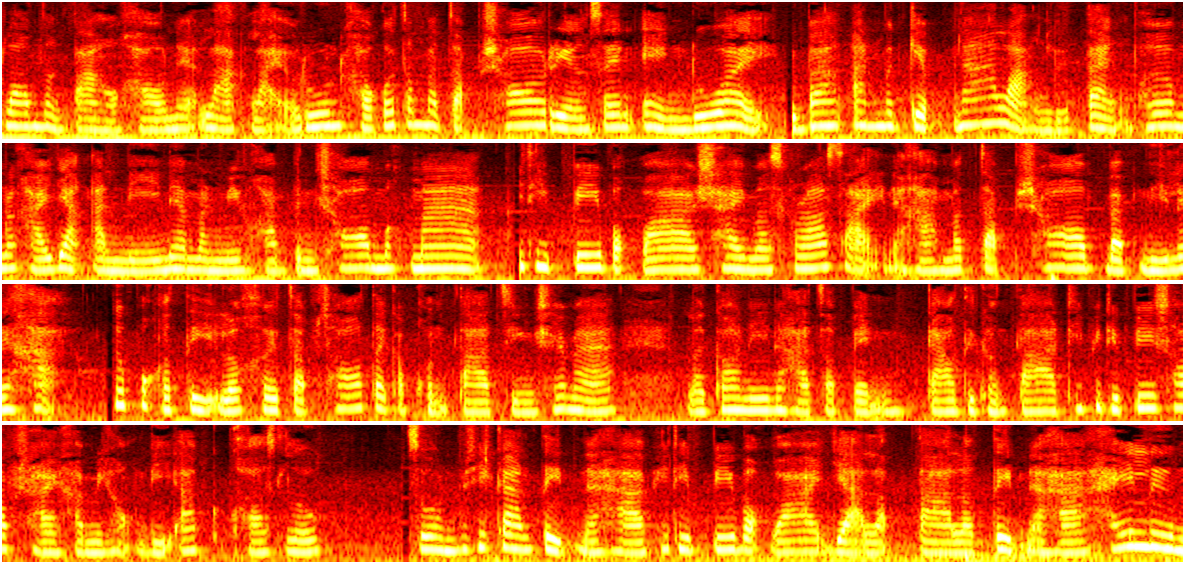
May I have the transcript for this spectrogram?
ปลอมต่างๆของเขาเนี่ยหลากหลายรุ่นเขาก็จะมาจับช่อเรียงเส้นเองด้วยหรือบางอันมาเก็บหน้าหลังหรือแต่งเพิ่มนะคะ อย่างอันนี้เนี่ยมันมีความเป็นช่อมากๆพี่ทิปปี้บอกว่าใช้มัสคาร่าใส่นะคะ มาจับช่อแบบนี้เลยค่ะคือปกติเราเคยจับช่อแต่กับขนตาจริงใช่ไหม แล้วก็นี่นะคะจะเป็นกาวติดขนตาที่พี่ทิปปี้ชอบใช้ค่ะมีของ D Up กับ Cos Look ส่วนวิธีการติดนะคะ พี่ทิปปี้บอกว่าอย่าหลับตาแล้วติดนะคะ ให้ลืม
